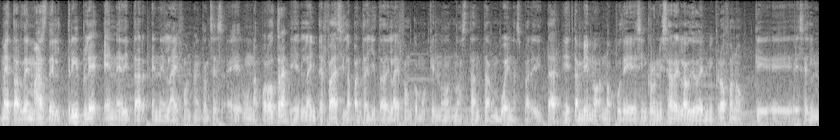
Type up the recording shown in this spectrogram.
me tardé más del triple en editar en el iPhone. Entonces, eh, una por otra, eh, la interfaz y la pantallita del iPhone como que no, no están tan buenas para editar. también no, no, pude sincronizar el audio del micrófono, que es el,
